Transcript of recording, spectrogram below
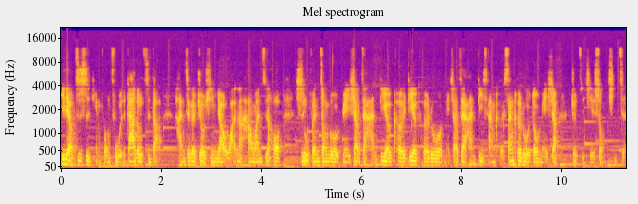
医疗知识挺丰富的，大家都知道含这个救心药丸。那含完之后十五分钟如果没效，再含第二颗；第二颗如果没效，再含第三颗；三颗如果都没效，就直接送急诊。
